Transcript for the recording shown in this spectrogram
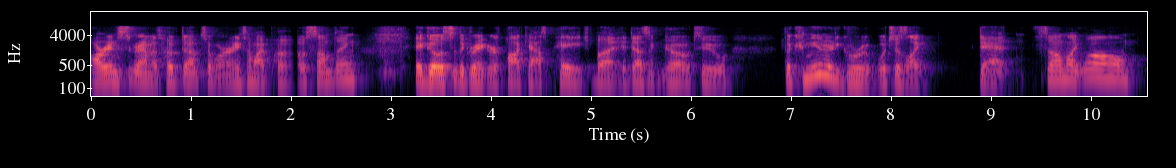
Our Instagram is hooked up to where anytime I post something, it goes to the Great Girth Podcast page, but it doesn't go to the community group, which is like dead. So I'm like, well,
